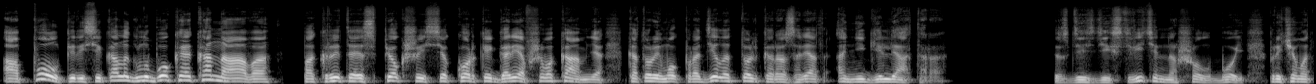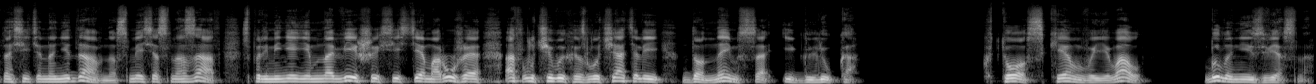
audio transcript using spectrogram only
а пол пересекала глубокая канава, покрытая спекшейся коркой горевшего камня, который мог проделать только разряд аннигилятора. Здесь действительно шел бой, причем относительно недавно, с месяц назад, с применением новейших систем оружия от лучевых излучателей до Неймса и Глюка. Кто с кем воевал, было неизвестно.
